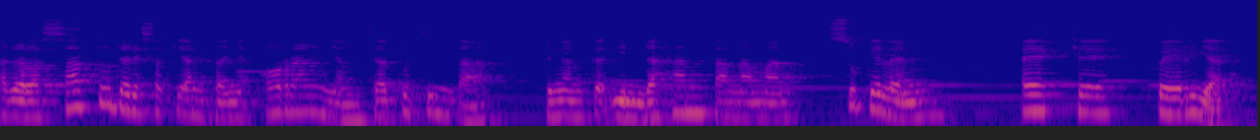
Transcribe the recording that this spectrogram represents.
adalah satu dari sekian banyak orang yang jatuh cinta dengan keindahan tanaman sukelen echeveria,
